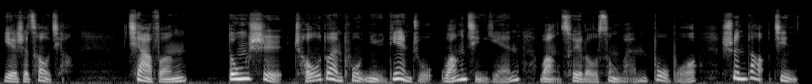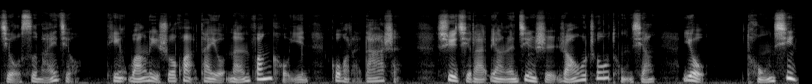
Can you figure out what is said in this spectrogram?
也是凑巧，恰逢。东市绸缎铺女店主王景言往翠楼送完布帛，顺道进酒肆买酒，听王丽说话带有南方口音，过来搭讪。叙起来，两人竟是饶州同乡，又同姓。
